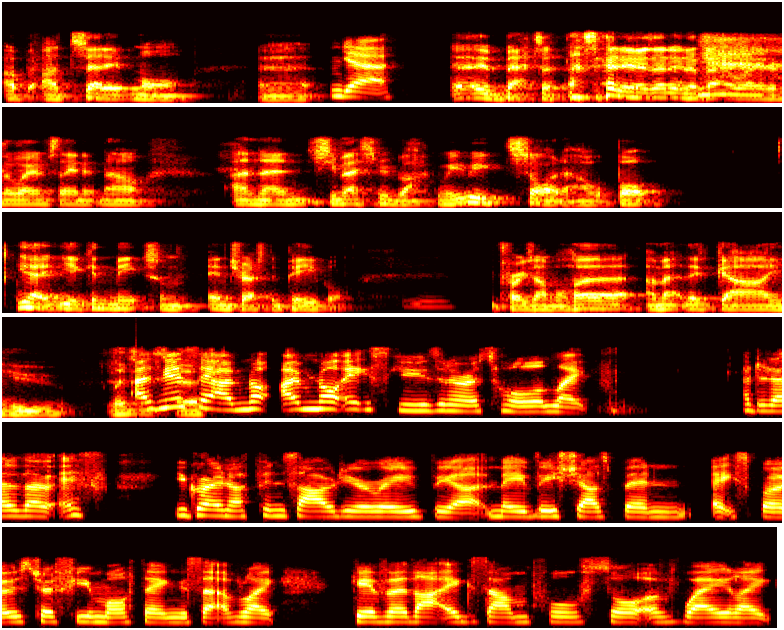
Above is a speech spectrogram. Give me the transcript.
but I, I'd said it more uh, Yeah. uh, better. I said it, I said it in a better way than the way I'm saying it now. and then she messaged me back and we, we sorted it out. But yeah, you can meet some interesting people. Mm. For example, her, I met this guy who lives I was gonna Turkey. say I'm not I'm not excusing her at all. Like I don't know though, if you're growing up in Saudi Arabia, maybe she has been exposed to a few more things that have like give her that example sort of way, like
